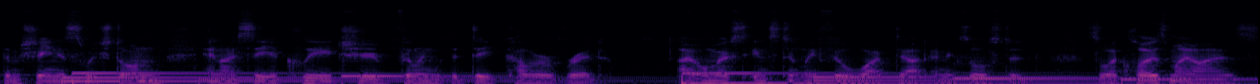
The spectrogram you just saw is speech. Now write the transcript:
The machine is switched on, and I see a clear tube filling with a deep color of red. I almost instantly feel wiped out and exhausted, so I close my eyes,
